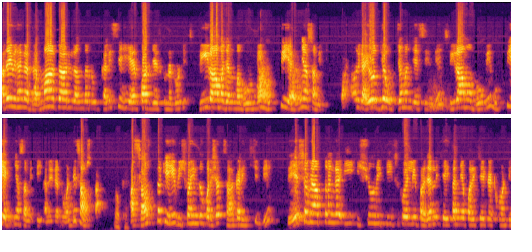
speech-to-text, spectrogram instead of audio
అదే విధంగా ధర్మాచార్యులందరూ కలిసి ఏర్పాటు చేసుకున్నటువంటి శ్రీరామ జన్మభూమి ముక్తి యజ్ఞ సమితి. వాస్తవానికి అయోధ్య ఉద్యమం చేసింది శ్రీరామ భూమి ముక్తి యజ్ఞ సమితి అనేటటువంటి సంస్థ. ఆ సంస్థకి విశ్వ హిందూ పరిషత్ సహకరించింది. దేశవ్యాప్తంగా ఈ ఇష్యూని తీసుకువెళ్ళి ప్రజల్ని చైతన్యపరిచేటటువంటి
